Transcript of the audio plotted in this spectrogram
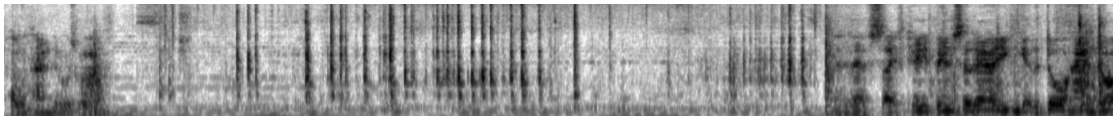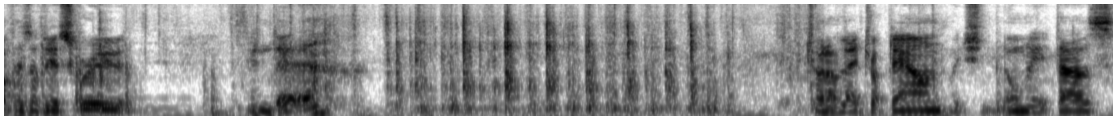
pole handle as well. They're safekeeping. So now you can get the door handle off. There's obviously a screw in there. Try not to let it drop down, which normally it does.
